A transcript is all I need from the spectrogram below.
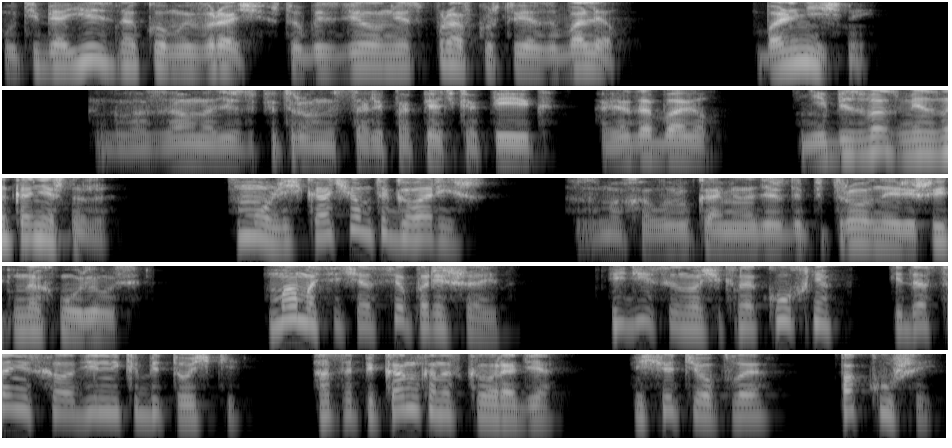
у тебя есть знакомый врач, чтобы сделал мне справку, что я заболел? Больничный?» Глаза у Надежды Петровны стали по пять копеек, а я добавил. «Не безвозмездно, конечно же». «Мулечка, о чем ты говоришь?» Замахала руками Надежда Петровна и решительно нахмурилась. «Мама сейчас все порешает. Иди, сыночек, на кухню и достань из холодильника биточки. А запеканка на сковороде. Еще теплая. Покушай.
